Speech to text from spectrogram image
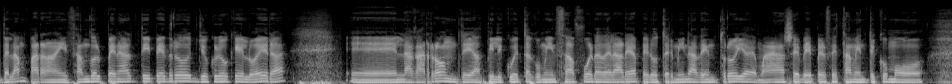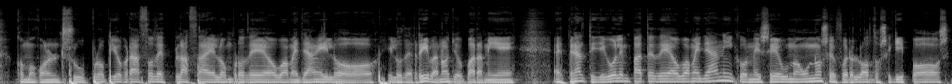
de. Analizando el penalti, Pedro, yo creo que lo era. Eh, el agarrón de Azpilicueta comienza fuera del área, pero termina dentro y además se ve perfectamente como como con su propio brazo desplaza el hombro de Aubameyang y lo, y lo derriba, ¿no? Yo para mí es, penalti. Llegó el empate de Aubameyang y con ese 1-1 se fueron los dos equipos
